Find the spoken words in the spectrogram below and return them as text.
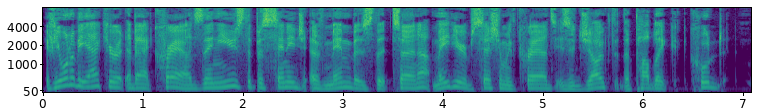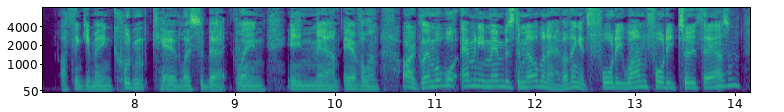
If you want to be accurate about crowds, then use the percentage of members that turn up. Media obsession with crowds is a joke that the public could. I think you mean couldn't care less about Glenn in Mount Evelyn. All right, Glenn, well, what, how many members do Melbourne have? I think it's 41, 42,000.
